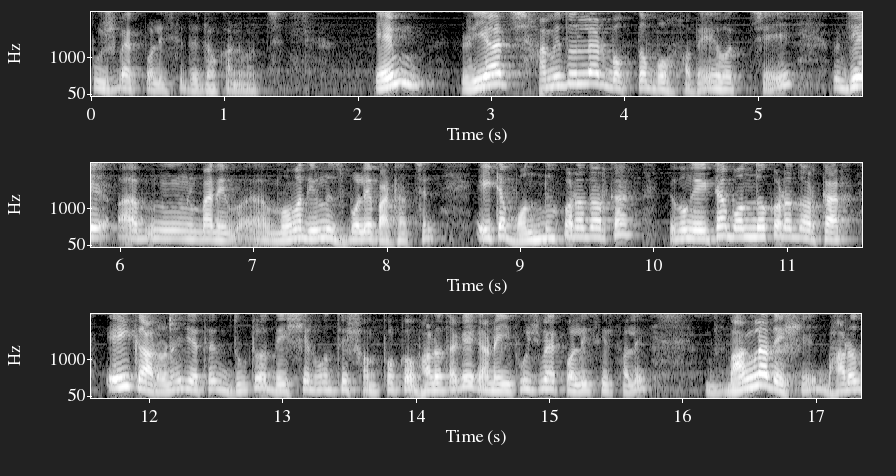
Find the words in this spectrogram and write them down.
পুশব্যাক পলিসিতে ঢোকানো হচ্ছে। এম রিয়াজ হামিদুল্লাহর বক্তব্য হবে হচ্ছে যে মানে মোহাম্মদ ইউনুস বলে পাঠাচ্ছেন, এইটা বন্ধ করা দরকার এবং এইটা বন্ধ করা দরকার এই কারণে যাতে দুটো দেশের মধ্যে সম্পর্ক ভালো থাকে, কারণ এই পুশব্যাক পলিসির ফলে বাংলাদেশে ভারত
